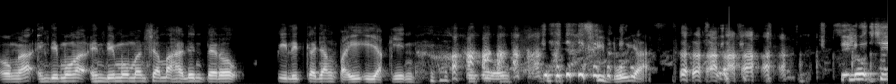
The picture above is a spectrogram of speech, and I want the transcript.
O nga, hindi mo nga hindi mo man siya mahalin pero pilit ka niyang paiiyakin. Sibuyas. Si, Lo- si,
